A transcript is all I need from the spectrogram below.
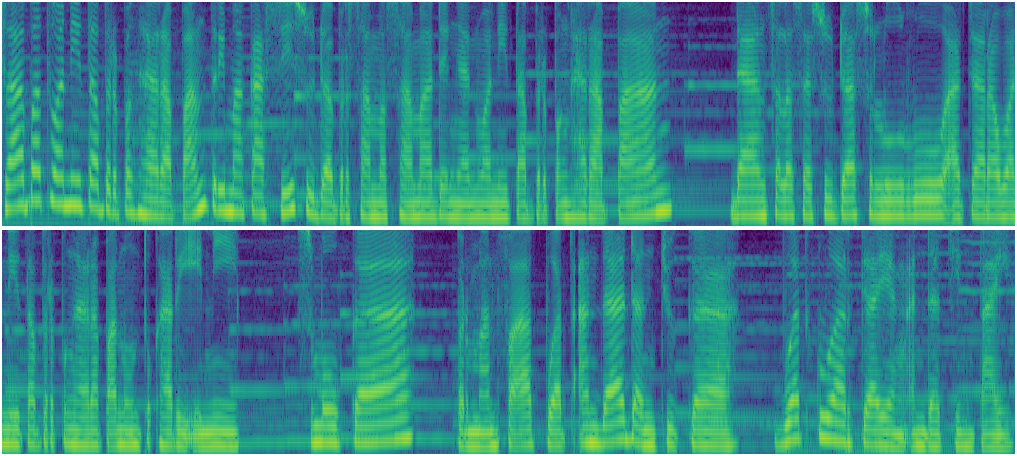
Sahabat wanita berpengharapan, terima kasih sudah bersama-sama dengan wanita berpengharapan dan selesai sudah seluruh acara wanita berpengharapan untuk hari ini. Semoga bermanfaat buat Anda dan juga buat keluarga yang Anda cintai.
